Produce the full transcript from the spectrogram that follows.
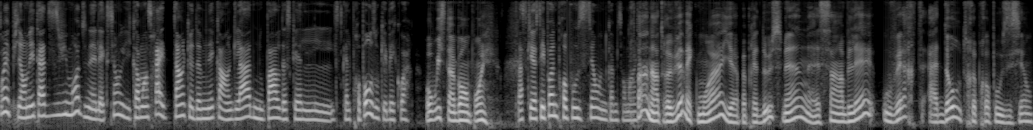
Oui, puis on est à 18 mois d'une élection. Il commencerait à être temps que Dominique Anglade nous parle de ce qu'elle ce qu'elle propose aux Québécois. Oh oui, c'est un bon point. Parce que c'est pas une proposition, une commission d'enquête. En entrevue avec moi, il y a à peu près deux semaines, elle semblait ouverte à d'autres propositions.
